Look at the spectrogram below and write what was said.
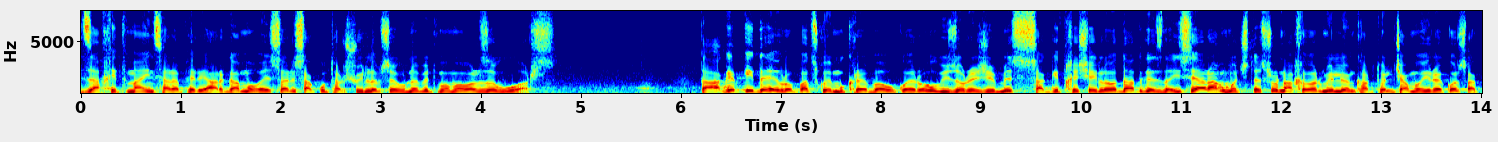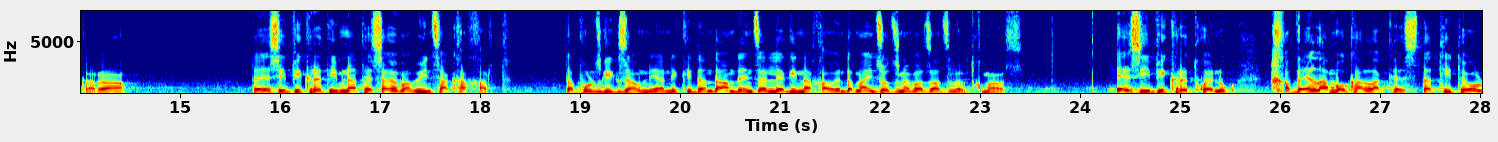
იძახით მაინც არაფერი არ გამოვა ეს არის საკუთარ შვილებს ეუბნებით მომავალზე უარს. და აგერ კიდე ევროპაც გვემუქრება უკვე რომ ვიზო რეჟიმის საკითხი შეიძლება დადგეს და ისე არ აღმოჩნდეს რომ 9 მილიონი ქართველი ჩამოირეკოს აქა რა. და ეს იფიქრეთ იმ ნათესავებმა ვინც აქ ახართ. და ფულს გიგზავნიან იქიდან და ამდენ წელია გინახავენ და მაინც ოცნებას აძლევთ ხმას ეს იფიქრეთ თქვენ ყველა მოქალაქეს და თითოეულ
